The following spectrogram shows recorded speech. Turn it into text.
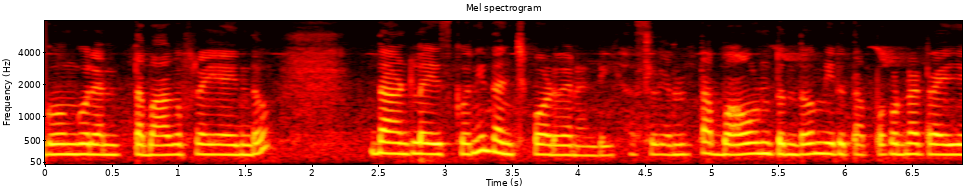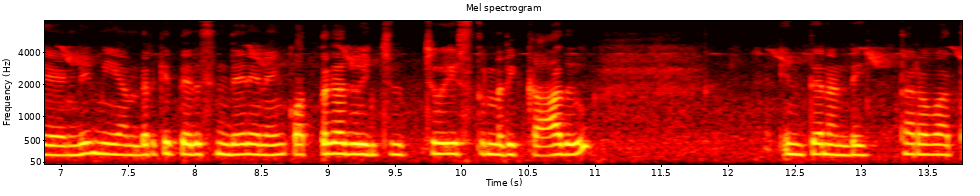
గోంగూర ఎంత బాగా ఫ్రై అయిందో. దాంట్లో వేసుకొని దంచుకోవడమేనండి. అసలు ఎంత బాగుంటుందో మీరు తప్పకుండా ట్రై చేయండి. మీ అందరికీ తెలిసిందే నేనేం కొత్తగా చూపించి చూపిస్తున్నది కాదు. ఇంతేనండి. తర్వాత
